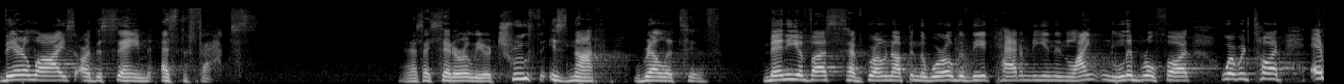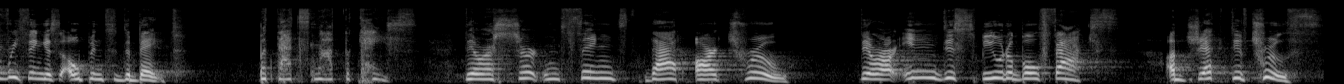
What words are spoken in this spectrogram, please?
their lies are the same as the facts. And as I said earlier, truth is not relative. Many of us have grown up in the world of the academy and enlightened liberal thought where we're taught everything is open to debate. But that's not the case. There are certain things that are true. There are indisputable facts, objective truths.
